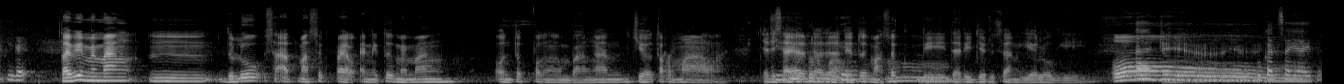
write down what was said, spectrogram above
Tapi memang mm, dulu saat masuk PLN itu memang untuk pengembangan geothermal. Jadi saya dari itu masuk di dari jurusan geologi. Oh. Bukan saya itu.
